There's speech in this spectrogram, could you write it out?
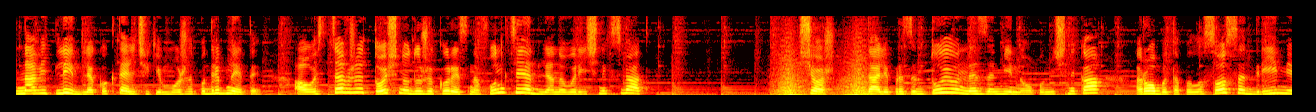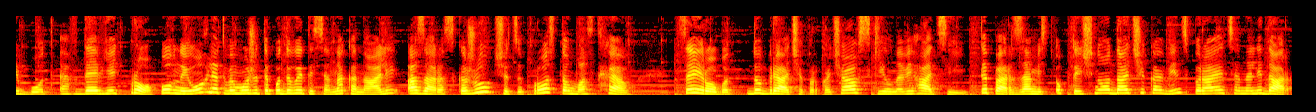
навіть лід для коктейльчиків може подрібнити. А ось це вже точно дуже корисна функція для новорічних свят. Що ж, далі презентую незамінного помічника робота пилососа Dreamy Bot F9 Pro. Повний огляд ви можете подивитися на каналі, а зараз скажу, що це просто must have. Цей робот добряче прокачав скіл навігації. Тепер замість оптичного датчика він спирається на лідар,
